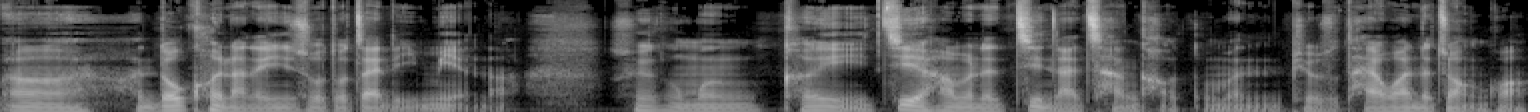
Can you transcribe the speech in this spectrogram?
呃很多困难的因素都在里面呢，所以我们可以借他们的进来参考我们，比如说台湾的状况。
